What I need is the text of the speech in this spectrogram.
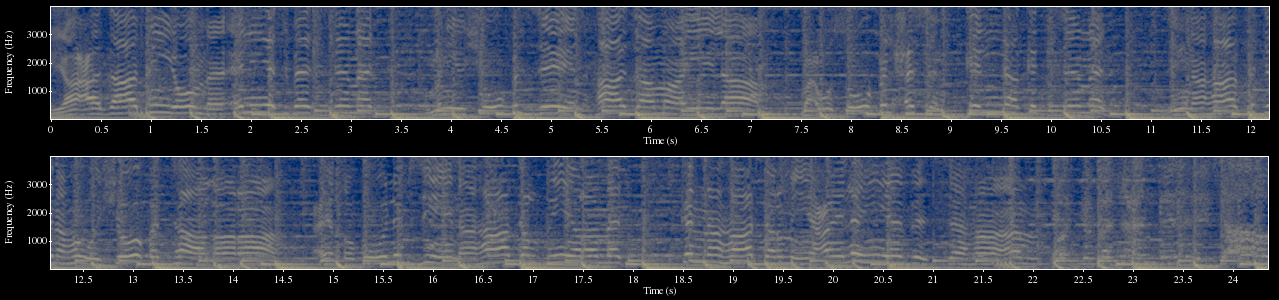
يا عذابي يوم اللي تبسمت ومن يشوف الزين هذا ما يلام. وصوف الحسن كله قد سمت زينها فتنة وشوفتها غرام. عطبول بزينها قلبي رمت. كأنها ترمي علي بالسهام. وقفت عند الإشارة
